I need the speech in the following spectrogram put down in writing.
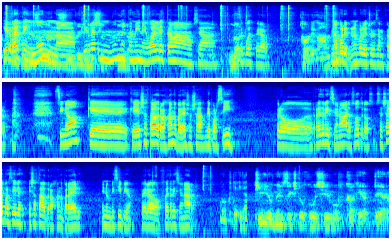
Qué rata inmunda. Qué rata inmunda esta mina. Igual estaba, o sea, no se puede esperar. 俺があんた No por, no por el hecho de que sea mujer, sino que, que ella estaba trabajando para ellos ya, de por sí. Pero retraicionó a los otros. O sea, ya de por sí él- ella estaba trabajando para él en un principio, pero fue traicionar. 目的だ君の面積と報酬も掛け合ってやろ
